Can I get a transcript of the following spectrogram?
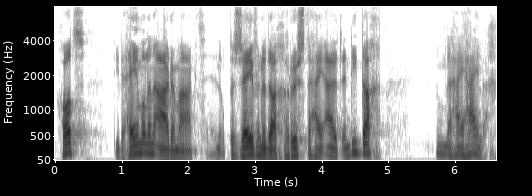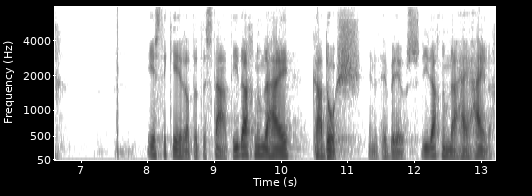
God die de hemel en aarde maakt en op de zevende dag rustte hij uit. En die dag noemde hij heilig. De eerste keer dat het er staat. Die dag noemde hij kadosh in het Hebreeuws. Die dag noemde hij heilig.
